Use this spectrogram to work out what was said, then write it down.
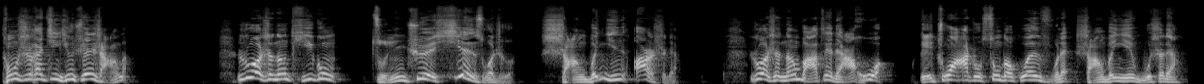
同时还进行悬赏了。若是能提供准确线索者，赏纹银二十两；若是能把这俩货给抓住，送到官府来，赏纹银五十两。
